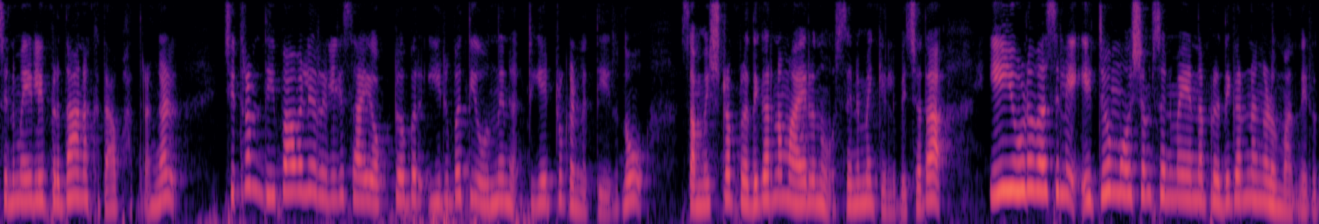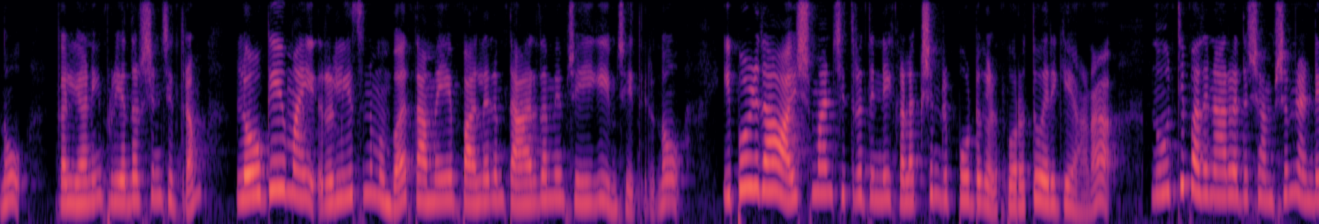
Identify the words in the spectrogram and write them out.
സിനിമയിലെ പ്രധാന കഥാപാത്രങ്ങൾ. ചിത്രം ദീപാവലി റിലീസായി ഒക്ടോബർ ഇരുപത്തിയൊന്നിന് തിയേറ്ററുകളിലെത്തിയിരുന്നു. സമ്മിശ്ര പ്രതികരണമായിരുന്നു സിനിമയ്ക്ക് ലഭിച്ചത്. ഈ യൂണിവേഴ്സിലെ ഏറ്റവും മോശം സിനിമ എന്ന പ്രതികരണങ്ങളും വന്നിരുന്നു. കല്യാണി പ്രിയദർശൻ ചിത്രം ലോകയുമായി റിലീസിന് മുമ്പ് തമയെ പലരും താരതമ്യം ചെയ്യുകയും ചെയ്തിരുന്നു. ഇപ്പോഴിതാ ആയുഷ്മാൻ ചിത്രത്തിന്റെ കളക്ഷൻ റിപ്പോർട്ടുകൾ പുറത്തുവരികയാണ്. നൂറ്റി പതിനാറ് ദശാംശം രണ്ട്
